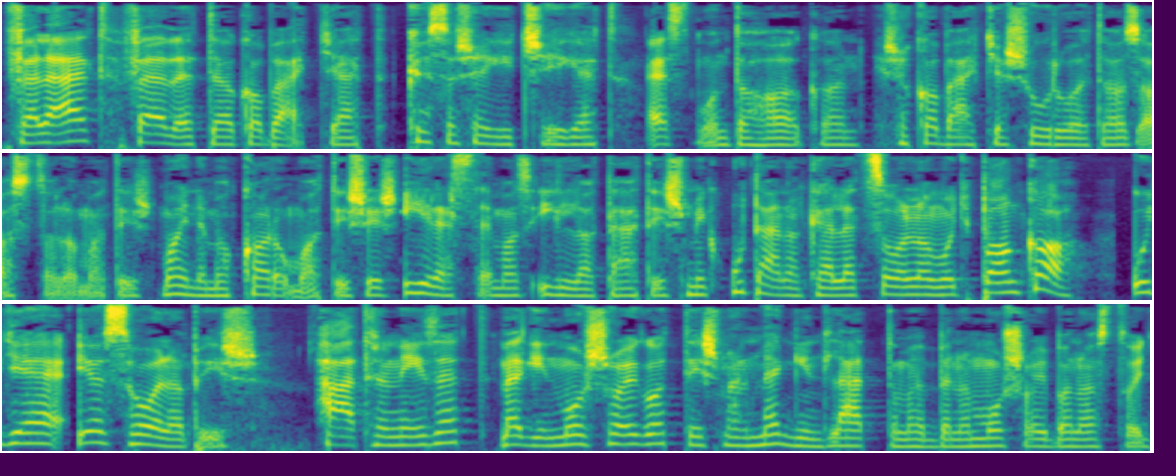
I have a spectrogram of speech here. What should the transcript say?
felállt, felvette a kabátját. Kösz a segítséget, ezt mondta halkan, és a kabátja súrolta az asztalomat, és majdnem a karomat is, és éreztem az illatát, és még utána kellett szólnom, hogy Panka, ugye jössz holnap is? Hátra nézett, megint mosolygott, és már megint láttam ebben a mosolyban azt, hogy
